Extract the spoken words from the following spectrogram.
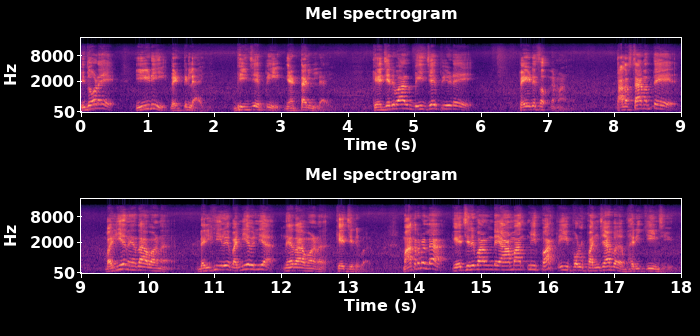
ഇതോടെ ഇ ഡി വെട്ടിലായി. ബി ജെ പി ഞെട്ടലിലായി. കേജ്രിവാൾ ബി ജെ പിയുടെ പേടി സ്വപ്നമാണ്. തലസ്ഥാനത്തെ വലിയ നേതാവാണ് ഡൽഹിയിലെ വലിയ വലിയ നേതാവാണ് കേജ്രിവാൾ. മാത്രമല്ല കേജ്രിവാളിന്റെ ആം ആദ്മി പാർട്ടി ഇപ്പോൾ പഞ്ചാബ് ഭരിക്കുകയും ചെയ്യുന്നു.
